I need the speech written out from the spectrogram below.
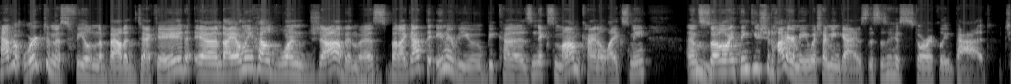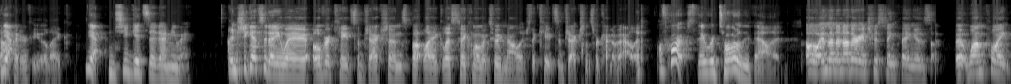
haven't worked in this field in about a decade, and I only held one job in this, but I got the interview because Nick's mom kind of likes me. And Hmm. so I think you should hire me, which I mean, guys, this is a historically bad job Yeah. interview. Like, Yeah, and she gets it anyway. and she gets it anyway over Kate's objections, but like, let's take a moment to acknowledge that Kate's objections were kind of valid. Of course, they were totally valid. Oh, and then another interesting thing is at one point,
